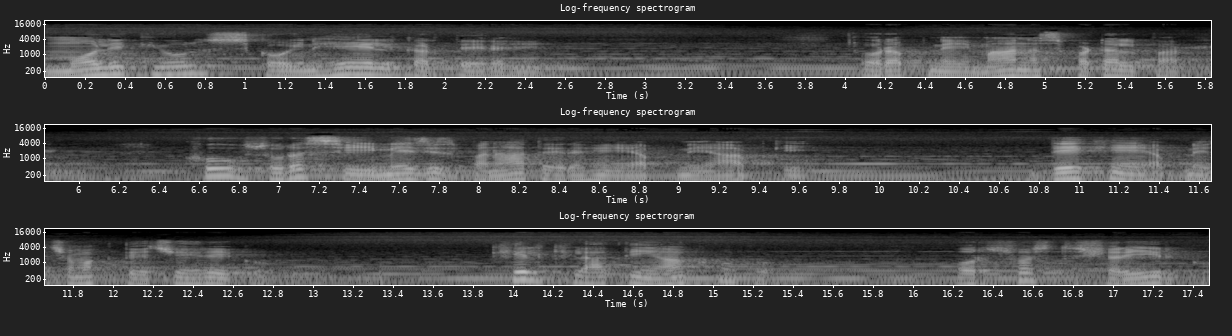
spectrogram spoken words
मॉलिक्यूल्स को इनहेल करते रहें और अपने मानस पटल पर खूबसूरत सी इमेजेस बनाते रहें अपने आप की। देखें अपने चमकते चेहरे को, खिलखिलाती आँखों को और स्वस्थ शरीर को।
